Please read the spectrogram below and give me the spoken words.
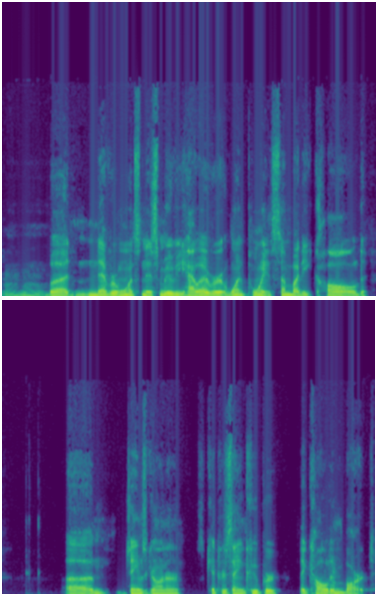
Mm. but never once in this movie. However, at one point, somebody called um, James Garner, character Zane Cooper. They called him Bart.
